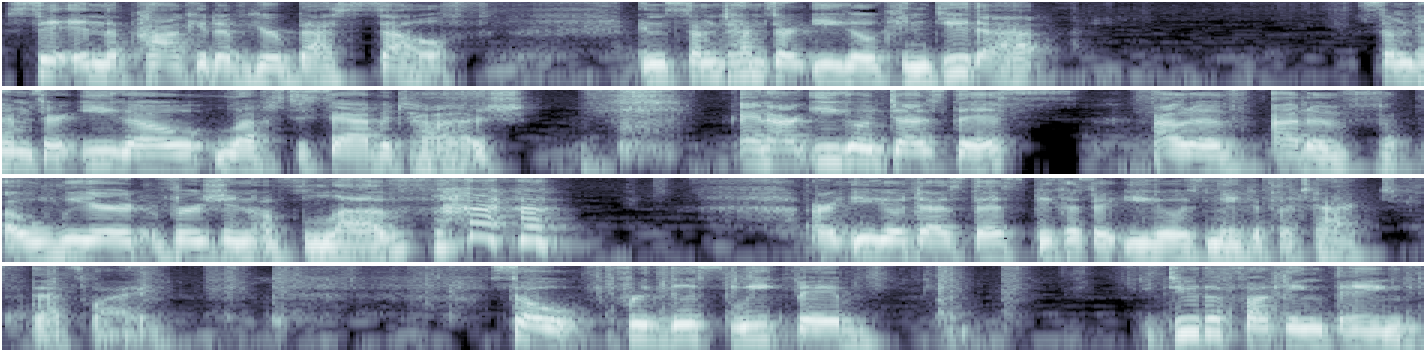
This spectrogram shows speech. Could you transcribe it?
sit in the pocket of your best self. And sometimes our ego can do that sometimes our ego loves to sabotage. And our ego does this out of out of a weird version of love. our ego does this because our ego is made to protect. That's why. So for this week, babe, do the fucking thing.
